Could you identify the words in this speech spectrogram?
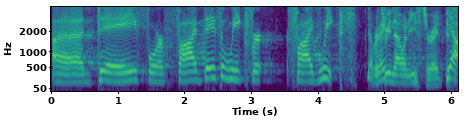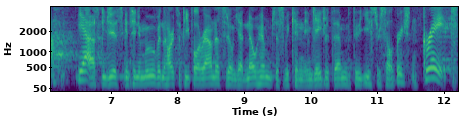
a day for five days a week for five weeks. Yeah, right? between now and Easter, right? Yeah, yeah. Asking Jesus to continue to move in the hearts of people around us who don't yet know him, just so we can engage with them through the Easter celebration. Great.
